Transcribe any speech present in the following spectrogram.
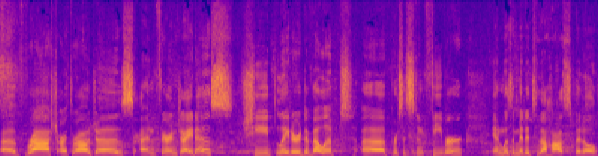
of rash, arthralgias, and pharyngitis. She later developed uh, persistent fever and was admitted to the hospital.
